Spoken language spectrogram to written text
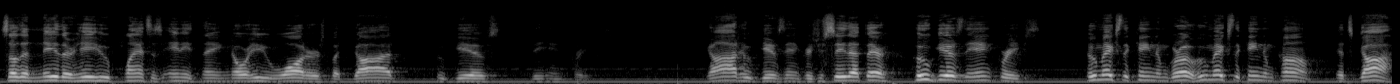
so then, neither he who plants is anything, nor he who waters, but God who gives the increase. God who gives the increase. You see that there? Who gives the increase? Who makes the kingdom grow? Who makes the kingdom come? It's God.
